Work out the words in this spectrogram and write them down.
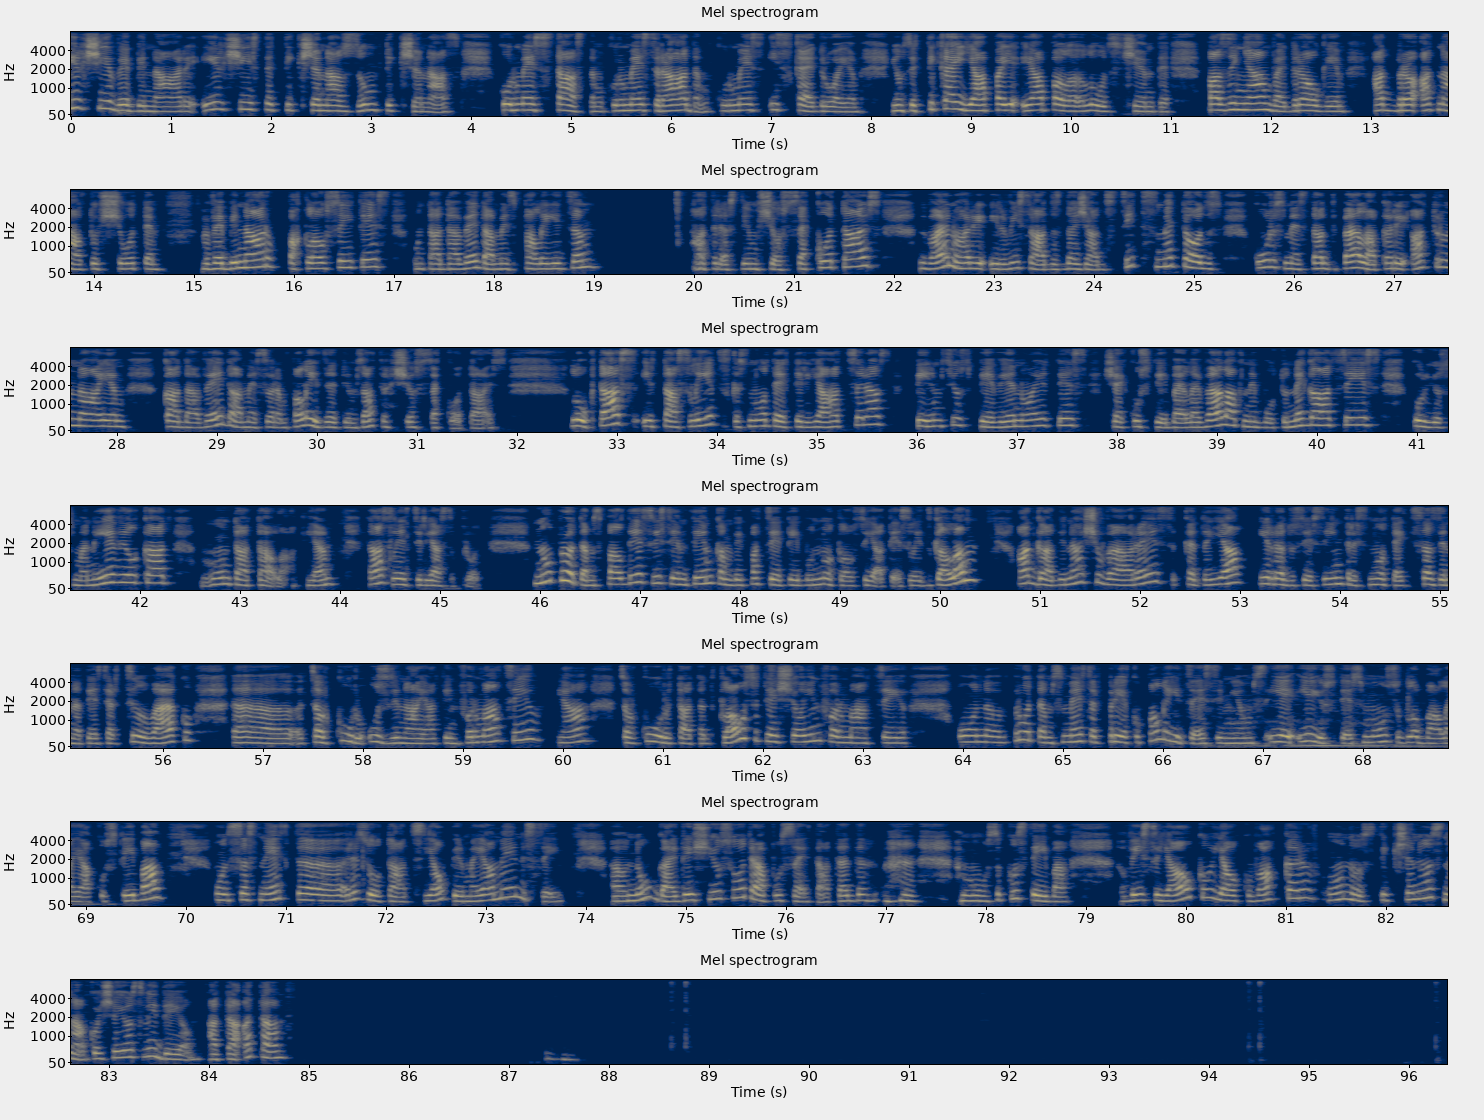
ir šie webināri, ir šīs te tikšanās, zoom tikšanās, kur mēs stāstam, kur mēs rādam, kur mēs izskaidrojam. Jums ir tikai jāpa, jāpalūdz šiem te paziņām vai draugiem atbra, atnākt uz šo te webināru, paklausīties, un tādā veidā mēs palīdzam atrast jums šos sekotājus, vai nu arī ir visādas dažādas citas metodas, kuras mēs tad vēlāk arī atrunājam, kādā veidā mēs varam palīdzēt jums atrast šos sekotājus. Lūk, tās ir tās lietas, kas noteikti ir jāatcerās, pirms jūs pievienojaties šai kustībai, lai vēlāk nebūtu negācijas, kur jūs man ievilkāt un tā tālāk. Ja? Tās lietas ir jāsaprot. Nu, protams, paldies visiem tiem, kam bija pacietība un noklausījāties līdz galam. Atgādināšu vēlreiz, ka, ja ir radusies interesi noteikti sazināties ar cilvēku, caur kuru uzzinājāt informāciju, ja, caur kuru tātad klausaties šo informāciju, un, protams, mēs ar prieku palīdzēsim jums ie, iejusties mūsu globālajā kustībā un sasniegt uh, rezultātus jau pirmajā mēnesī. Uh, nu, gaidīšu jūs otrā pusē, tātad mūsu kustībā. Visu jauku, jauku vakaru un uz tikšanos nākošajos video. Atā, atā! Mm-hmm.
